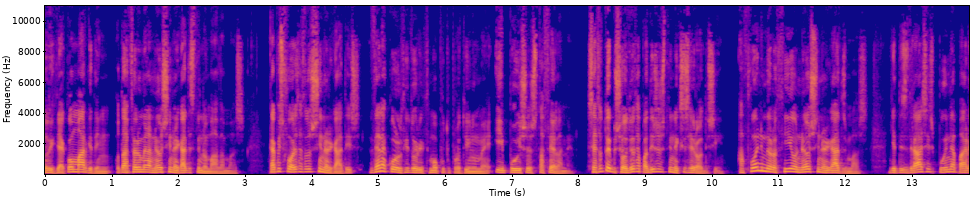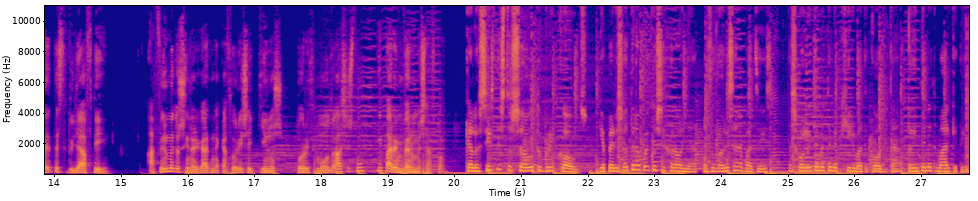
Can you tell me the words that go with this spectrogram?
Στο δικτυακό marketing, όταν φέρουμε ένα νέο συνεργάτη στην ομάδα μας, κάποιες φορές αυτός ο συνεργάτης δεν ακολουθεί το ρυθμό που του προτείνουμε ή που ίσως θα θέλαμε. Σε αυτό το επεισόδιο θα απαντήσω στην εξής ερώτηση. Αφού ενημερωθεί ο νέος συνεργάτης μας για τις δράσεις που είναι απαραίτητες στη δουλειά αυτή, αφήνουμε το συνεργάτη να καθορίσει εκείνος το ρυθμό δράσης του ή παρεμβαίνουμε σε αυτό; Καλώς ήρθες στο show του Greek Coach. Για περισσότερα από 20 χρόνια, ο Θοδωρής Αραμπατζής ασχολείται με την επιχειρηματικότητα, το internet marketing,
